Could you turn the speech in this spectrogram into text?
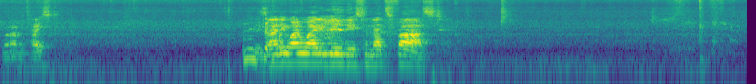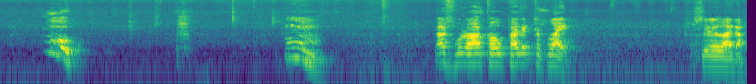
Do you want to have a taste? There's only one way to do this, and that's fast. Mmm. That's what I call paddock to plate. See you later.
